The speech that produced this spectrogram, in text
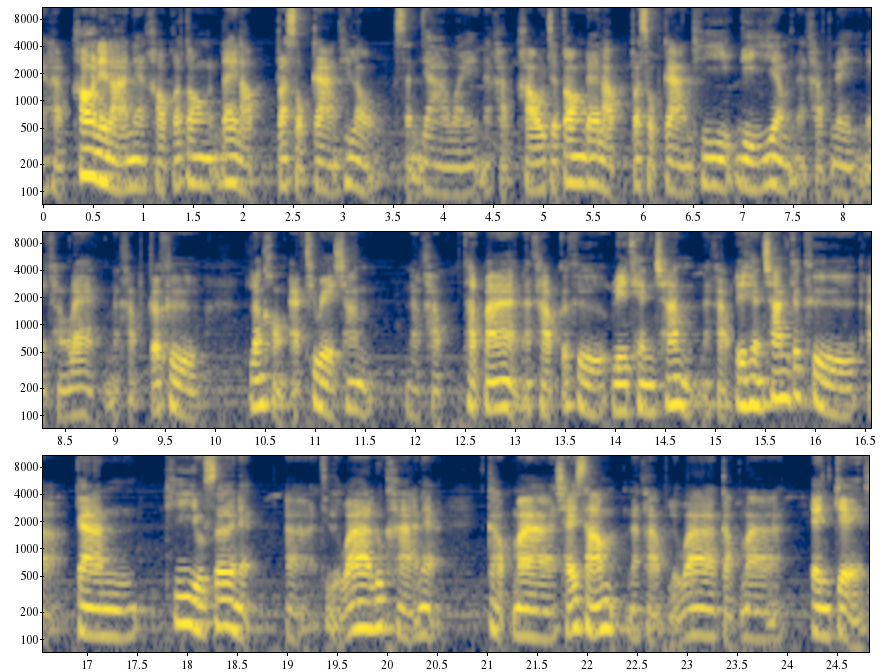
นะครับ เข้ามาในร้านเนี่ยเขาก็ต้องได้รับประสบการณ์ที่เราสัญญาไว้นะครับ เขาจะต้องได้รับประสบการณ์ที่ดีเยี่ยมนะครับในในครั้งแรกนะครับ ก็คือเรื่องของ activation นะครับ ถัดมานะครับก็คือ retention นะครับ retention ก็คืออการที่ user เนี่ยหรือว่าลูกค้าเนี่ยกลับมาใช้ซ้ำนะครับ หรือว่ากลับมา engage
